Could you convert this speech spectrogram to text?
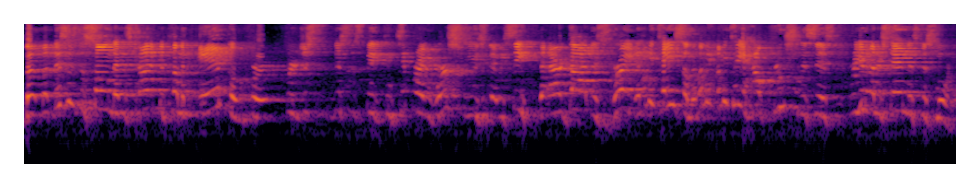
But, but this is the song that has kind of become an anthem for, for just this, this big contemporary worship music that we see, that our God is great. And let me tell you something. Let me, let me tell you how crucial this is for you to understand this this morning.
